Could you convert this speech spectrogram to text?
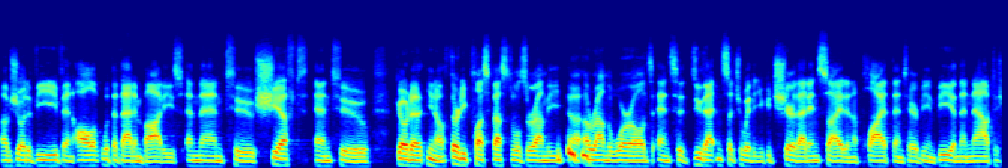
of Joie de Vivre and all of what that, that embodies, and then to shift and to go to, you know, 30 plus festivals around the, uh, around the world and to do that in such a way that you could share that insight and apply it then to Airbnb. And then now to,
